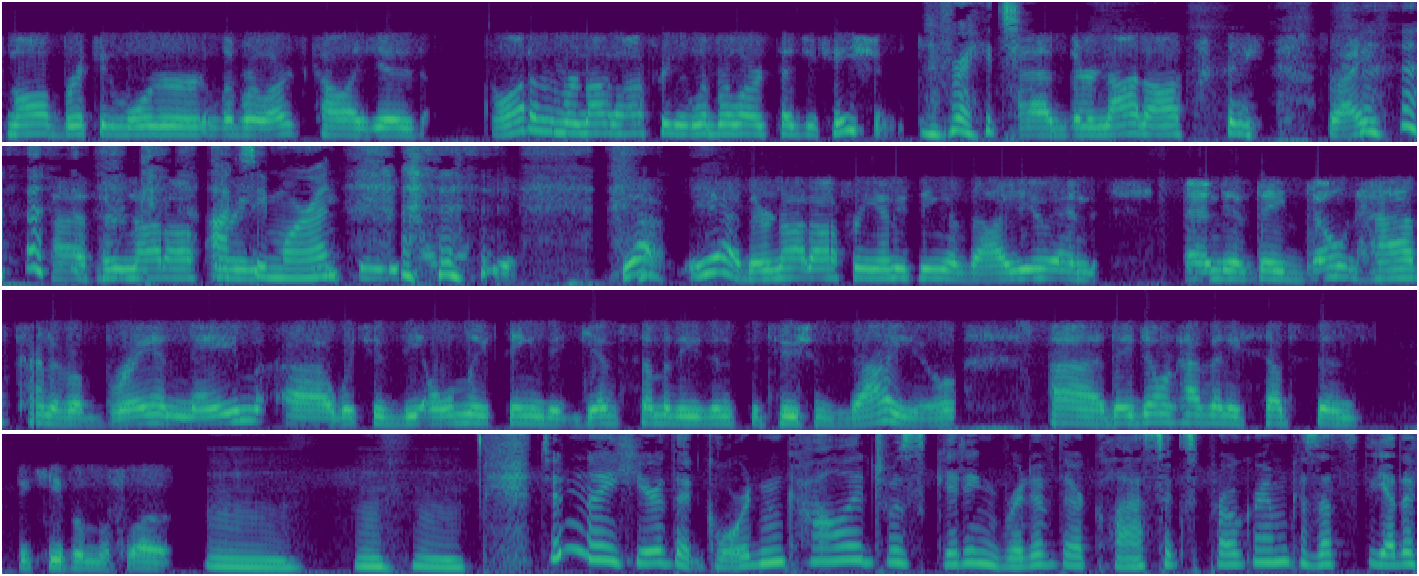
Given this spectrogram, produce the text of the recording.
small brick and mortar liberal arts colleges, a lot of them are not offering liberal arts education. Right. Uh, they're not offering, right? Uh, they're not offering Oxymoron. anything of value. yeah, yeah, they're not offering anything of value, and and if they don't have kind of a brand name, uh, which is the only thing that gives some of these institutions value, uh, they don't have any substance to keep them afloat. hmm Didn't I hear that Gordon College was getting rid of their classics program? Because that's the other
